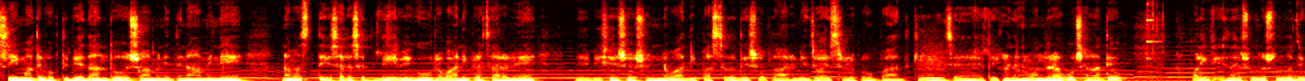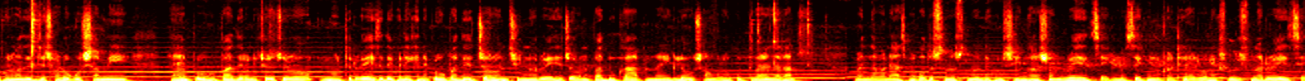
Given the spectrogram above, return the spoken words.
শ্রীমতে ভক্তি বেদান্ত স্বামিনীতি নামিনে নমস্তে সরস্বতী দেবে গৌরবাণী প্রচারণে নির্বিশেষ শূন্যবাদী পাশ্চাত্য দেশ তারণে জয় শ্রীল প্রভুপাদ কি জয় তো এখানে দেখুন বন্ধুরা, গোশালাতেও অনেক এখানে সুন্দর সুন্দর দেখুন আমাদের যে ষড় গোস্বামী হ্যাঁ প্রভুপাদের অনেক ছোটো ছোটো মূর্তি রয়েছে। দেখুন এখানে প্রভুপাদের চরণ চিহ্ন রয়েছে, চরণ পাদুকা। আপনারা এগুলোও সংগ্রহ করতে পারেন যারা বৃন্দাবনে আসবার কত সুন্দর সুন্দর দেখুন সিংহাসন রয়েছে, এগুলো সেগুন কাঠের আরও অনেক সুন্দর সুন্দর রয়েছে।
